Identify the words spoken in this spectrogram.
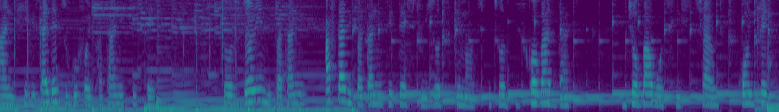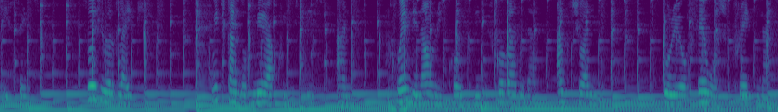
and he decided to go for a paternity test. It was during the paternity after the paternity test results came out, it was discovered that Joba was his child 100%. So he was like, which kind of miracle is this? And when they now recalled, they discovered that actually Oreofe was pregnant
